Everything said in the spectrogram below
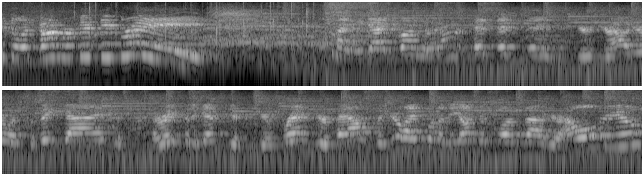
Zach car number 53? Like we got you on the. And, and, and you're, you're out here with the big guys and racing against your, your friends, your pals, but you're like one of the youngest ones out here. How old are you?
